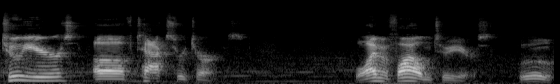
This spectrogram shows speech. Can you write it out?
two years of tax returns. Well, I haven't filed in two years. Ooh.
